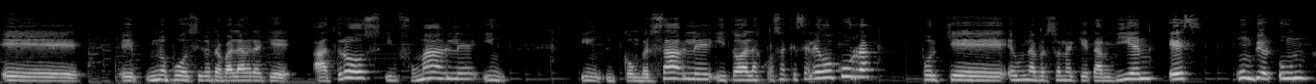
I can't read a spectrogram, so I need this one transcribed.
eh, eh, no puedo decir otra palabra que atroz, infumable, inconversable y todas las cosas que se les ocurra, porque es una persona que también es un, un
